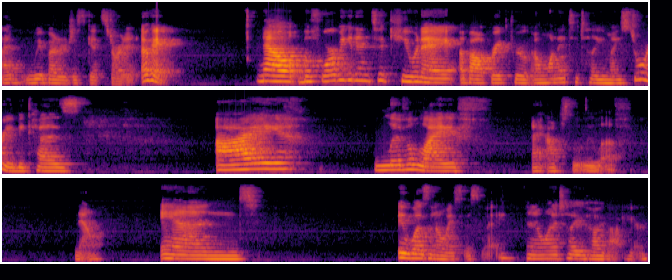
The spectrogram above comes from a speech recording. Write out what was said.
I we better just get started. Okay. Now, before we get into Q&A about breakthrough, I wanted to tell you my story because I live a life I absolutely love now. And it wasn't always this way. And I want to tell you how I got here.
